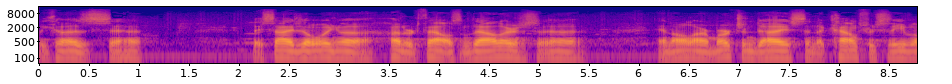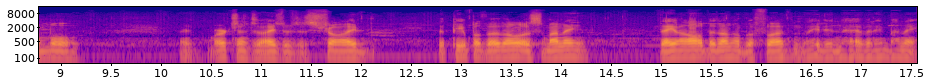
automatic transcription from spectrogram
because besides owing a hundred thousand dollars uh, and all our merchandise and accounts receivable, the merchandise was destroyed. The people that owe us money, they all been under the flood and they didn't have any money.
